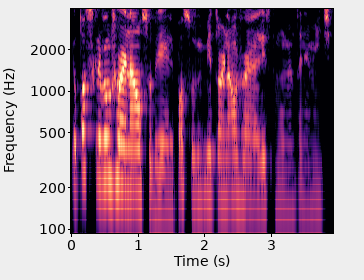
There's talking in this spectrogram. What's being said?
Eu posso escrever um jornal sobre ele, posso me tornar um jornalista momentaneamente.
